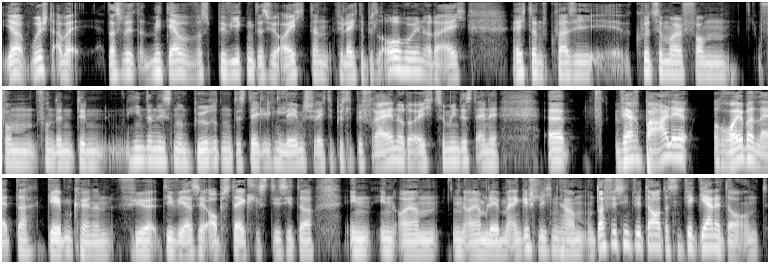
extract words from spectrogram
ja, wurscht, aber dass wir mit der was bewirken, dass wir euch dann vielleicht ein bisschen anholen oder euch, euch dann quasi äh, kurz einmal vom, vom, von den, den Hindernissen und Bürden des täglichen Lebens vielleicht ein bisschen befreien oder euch zumindest eine äh, verbale Räuberleiter geben können für diverse Obstacles, die sie da in, in, eurem, in eurem Leben eingeschlichen haben. Und dafür sind wir da, da sind wir gerne da. Und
